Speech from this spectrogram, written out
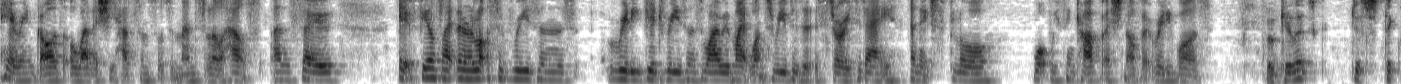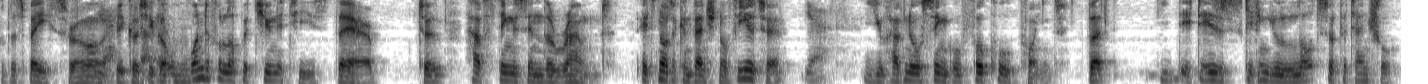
hearing God or whether she had some sort of mental ill health. And so it feels like there are lots of reasons really good reasons why we might want to revisit this story today and explore what we think our version of it really was. Okay, let's just stick with the space for a moment yes, because sorry. you've got wonderful opportunities there to have things in the round. It's not a conventional theatre. Yes. You have no single focal point, but it is giving you lots of potential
